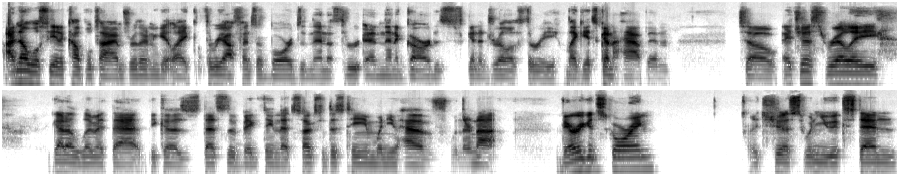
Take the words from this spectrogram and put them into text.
I know we'll see it a couple times where they're gonna get like three offensive boards and then a through and then a guard is gonna drill a three. Like it's gonna happen. So it just really got to limit that because that's the big thing that sucks with this team when you have when they're not very good scoring it's just when you extend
